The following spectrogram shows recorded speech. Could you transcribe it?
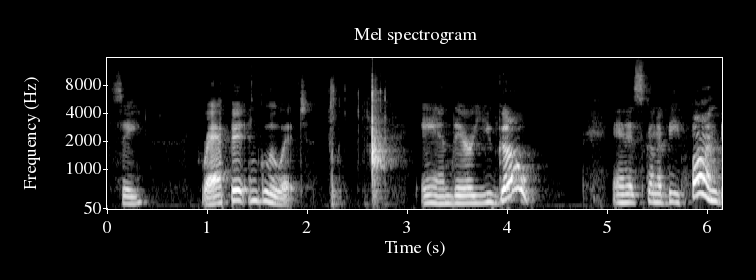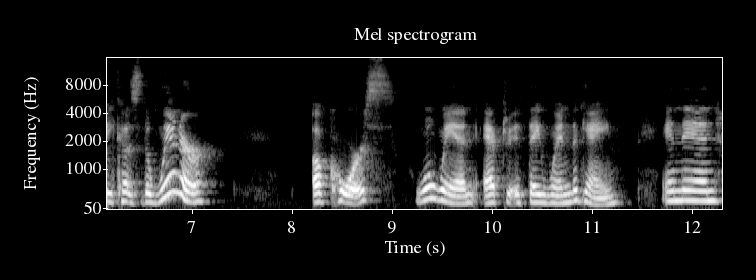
See? Wrap it and glue it. And there you go. And it's going to be fun because the winner, of course, will win after if they win the game. And then,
